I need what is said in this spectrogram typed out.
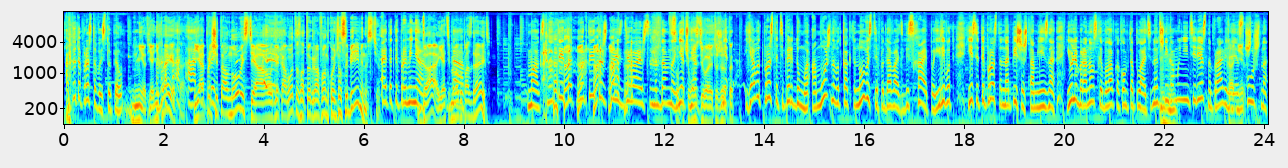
А кто-то просто выступил. Нет, я не про это. А, Я прочитал новости, а для кого-то золотой граммофон кончился беременностью. А Это ты про меня. Да, я тебя могу поздравить. Макс, ну ты-то, ну ты-то что издеваешься надо мной? Слушай, почему издеваюсь? Это же нет, так- Я вот просто теперь думаю, а можно вот как-то новости подавать без хайпа? Или вот если ты просто напишешь там, я не знаю, Юлия Барановская была в каком-то платье, но это же никому не интересно, правильно? Конечно. скучно.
